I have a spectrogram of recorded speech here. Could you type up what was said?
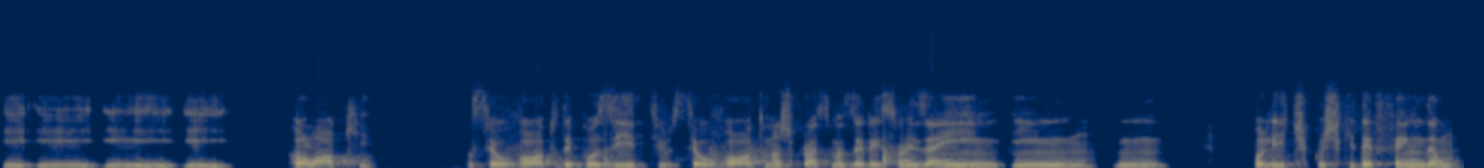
e, e, e, e coloque o seu voto, deposite o seu voto nas próximas eleições aí em, em, em políticos que defendam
